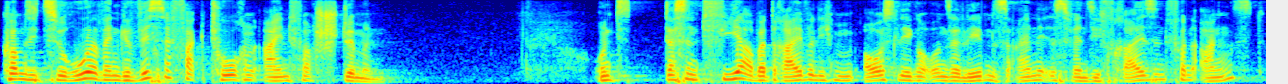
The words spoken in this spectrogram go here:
kommen sie zur Ruhe, wenn gewisse Faktoren einfach stimmen. Und das sind vier, aber drei will ich auslegen auf unser Leben. Das eine ist, wenn sie frei sind von Angst.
